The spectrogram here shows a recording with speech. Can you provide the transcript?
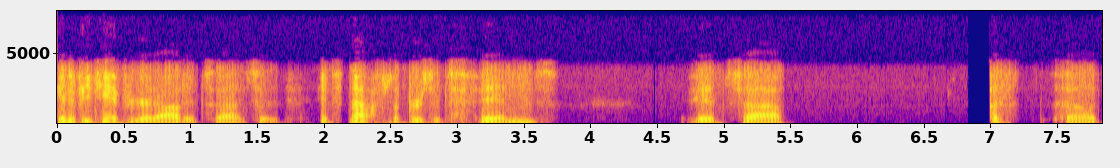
And if you can't figure it out, it's uh, it's not flippers, it's fins. It's uh, let's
